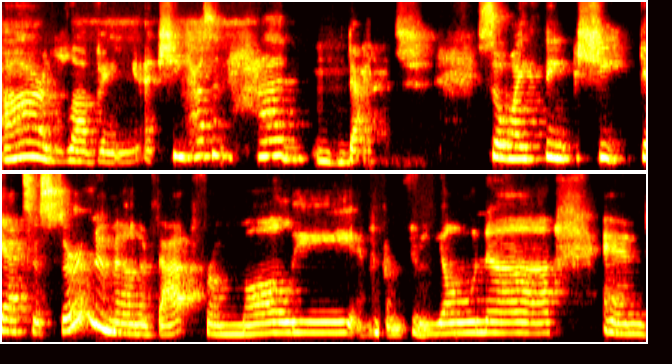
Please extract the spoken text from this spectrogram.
are loving. And she hasn't had mm-hmm. that. So I think she gets a certain amount of that from Molly and from. Fiona and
